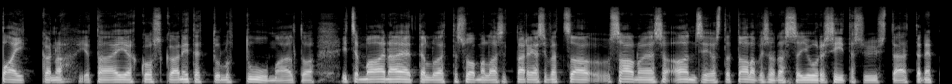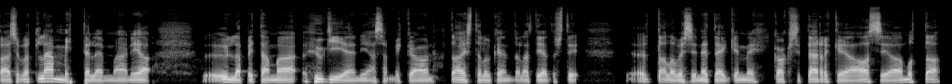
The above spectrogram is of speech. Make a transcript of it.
paikkana, jota ei ole koskaan itse tullut tuumailtua. Itse mä oon aina ajatellut, että suomalaiset pärjäsivät sa- saunojensa ansiosta talvisodassa juuri siitä syystä, että ne pääsevät lämmittelemään ja ylläpitämään hygieniansa, mikä on taistelukentällä tietysti talvisin etenkin niin kaksi tärkeää asiaa, mutta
